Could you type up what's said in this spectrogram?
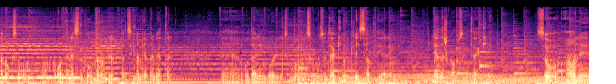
men också om, om organisationen, om gruppen, sina medarbetare. Eh, och där ingår liksom organisationsutveckling, krishantering, ledarskapsutveckling. Så har ni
